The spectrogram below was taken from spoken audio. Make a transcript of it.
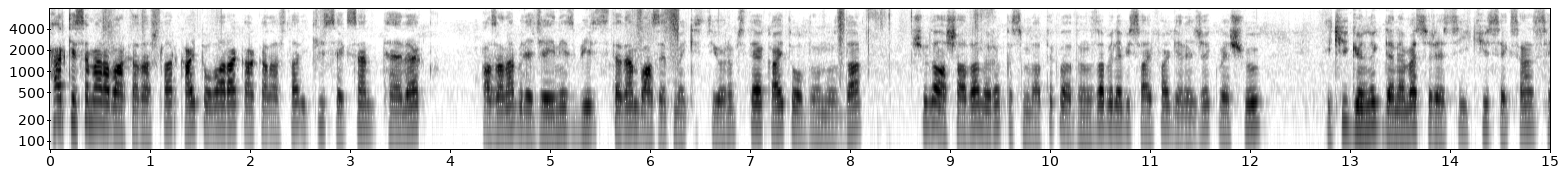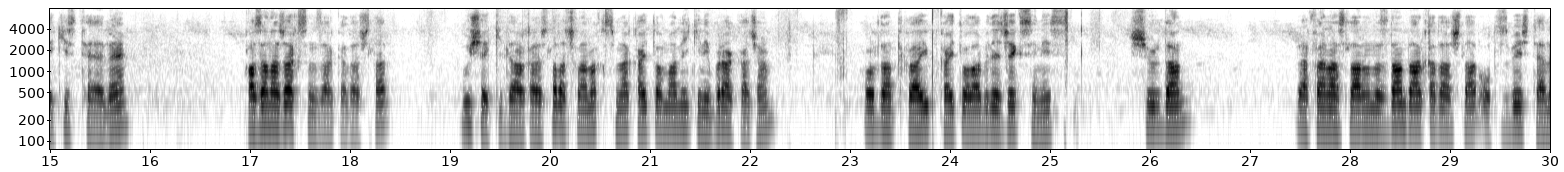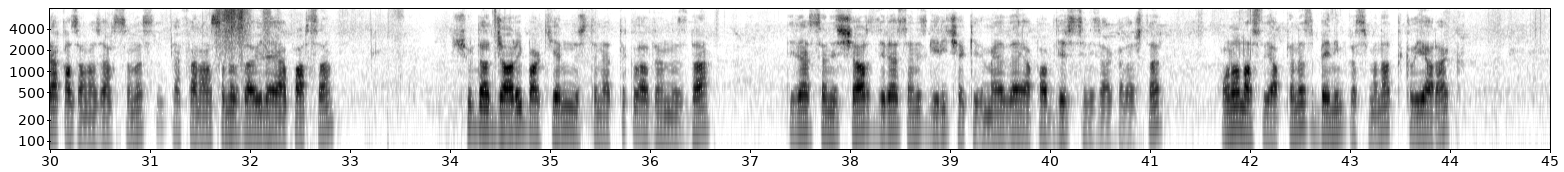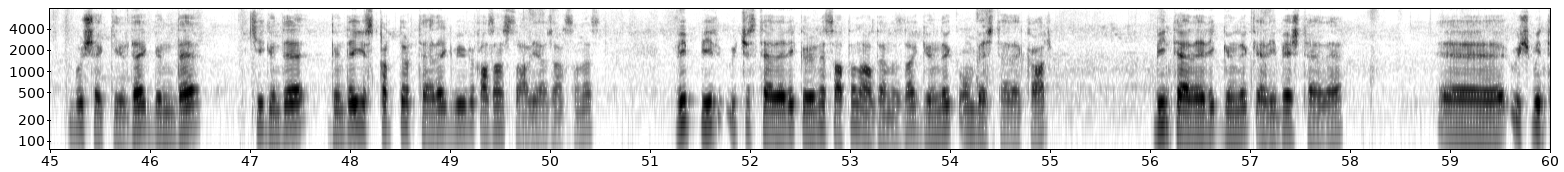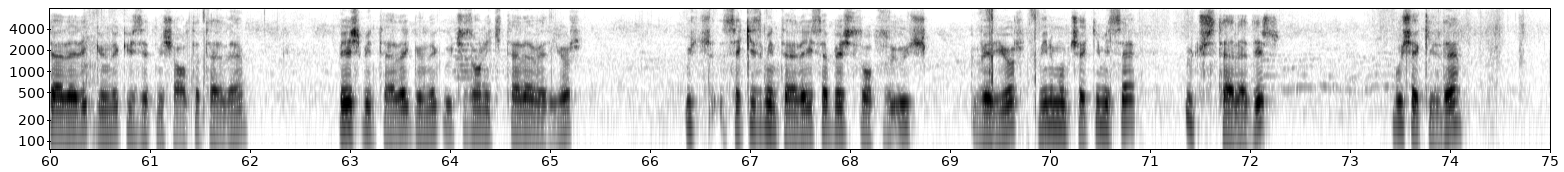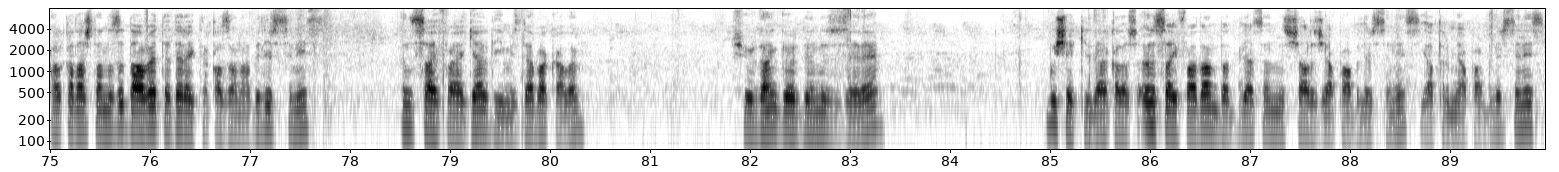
Herkese merhaba arkadaşlar. Kayıt olarak arkadaşlar 280 TL kazanabileceğiniz bir siteden bahsetmek istiyorum. Siteye kayıt olduğunuzda şurada aşağıdan ürün kısmına tıkladığınızda böyle bir sayfa gelecek ve şu 2 günlük deneme süresi 288 TL kazanacaksınız arkadaşlar. Bu şekilde arkadaşlar açıklama kısmına kayıt olma linkini bırakacağım. Oradan tıklayıp kayıt olabileceksiniz. Şuradan Referanslarınızdan da arkadaşlar 35 TL kazanacaksınız. Referansınız da öyle yaparsa. Şurada cari bakiyenin üstüne tıkladığınızda dilerseniz şarj, dilerseniz geri çekilmeye de yapabilirsiniz arkadaşlar. Ona nasıl yaptınız? Benim kısmına tıklayarak bu şekilde günde 2 günde günde 144 TL gibi bir kazanç sağlayacaksınız. VIP 1 300 TL'lik ürünü satın aldığınızda günlük 15 TL kar. 1000 TL'lik günlük 55 TL. Ee, 3000 TL'lik günlük 176 TL. 5000 TL günlük 312 TL veriyor. 3, 8000 TL ise 533 veriyor. Minimum çekim ise 300 TL'dir. Bu şekilde arkadaşlarınızı davet ederek de kazanabilirsiniz. Ön sayfaya geldiğimizde bakalım. Şuradan gördüğünüz üzere bu şekilde arkadaşlar. Ön sayfadan da dilerseniz şarj yapabilirsiniz. Yatırım yapabilirsiniz.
